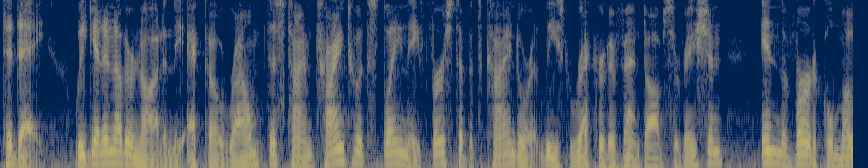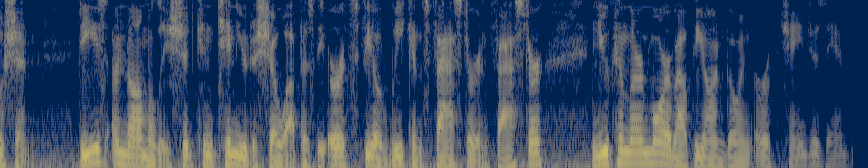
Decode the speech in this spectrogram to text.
Today, we get another nod in the echo realm, this time trying to explain a first of its kind or at least record event observation in the vertical motion. These anomalies should continue to show up as the Earth's field weakens faster and faster, and you can learn more about the ongoing Earth changes and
